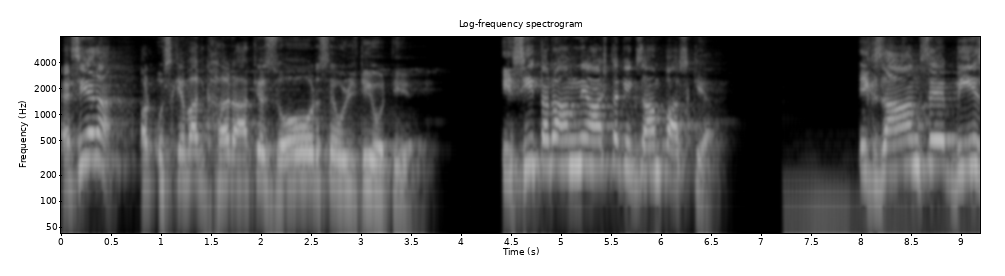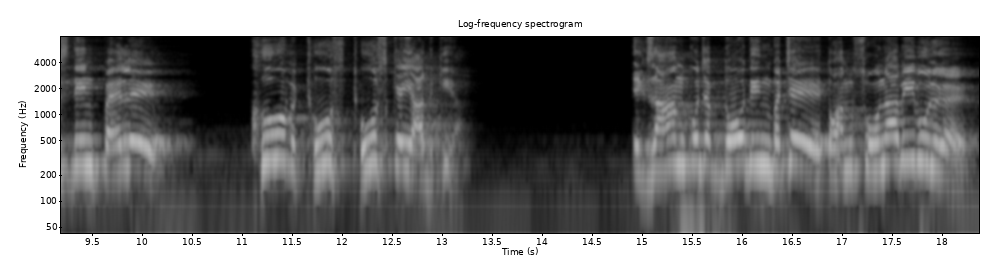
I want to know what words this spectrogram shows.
ऐसी है ना? और उसके बाद घर आके ज़ोर से उल्टी होती है। इसी तरह हमने आज तक एग्ज़ाम पास किया। एग्ज़ाम से 20 दिन पहले खूब ठूस ठूस के याद किया। एग्ज़ाम को जब दो दिन बचे तो हम सोना भी भूल गए।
